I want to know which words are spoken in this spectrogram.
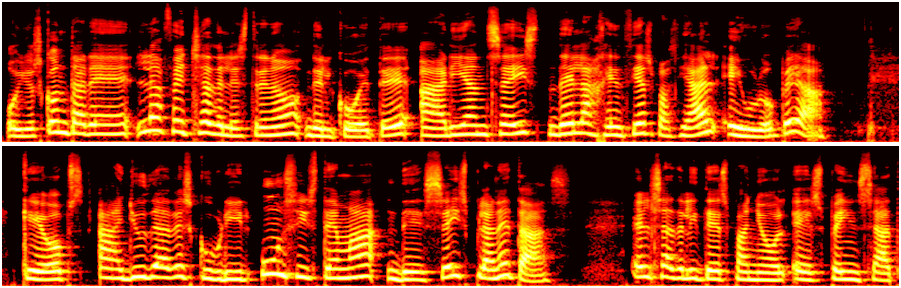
Hoy os contaré la fecha del estreno del cohete Ariane 6 de la Agencia Espacial Europea. Keops ayuda a descubrir un sistema de seis planetas. El satélite español SpainSat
